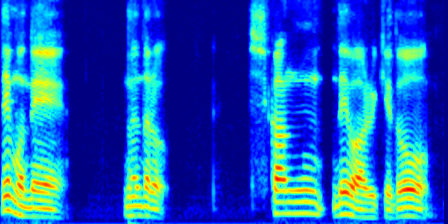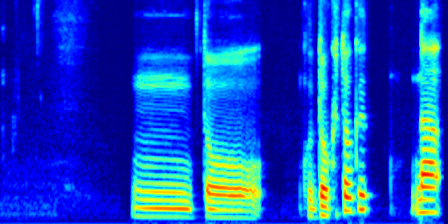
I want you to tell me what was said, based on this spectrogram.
でもね、なんだろう、主観ではあるけど、うーんと、独特な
